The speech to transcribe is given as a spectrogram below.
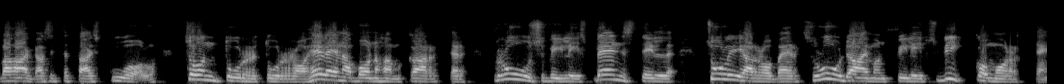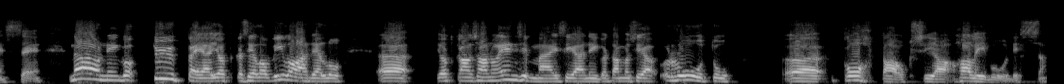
vähän aikaa sitten taisi kuolla, John Turturro, Helena Bonham Carter, Bruce Willis, Ben Stiller, Julia Roberts, Lou Diamond Phillips, Vikko Mortensen. Nämä on niinku tyyppejä, jotka siellä on vilahdellut, äh, jotka on saanut ensimmäisiä niinku tämmöisiä ruutu, kohtauksia Hollywoodissa.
